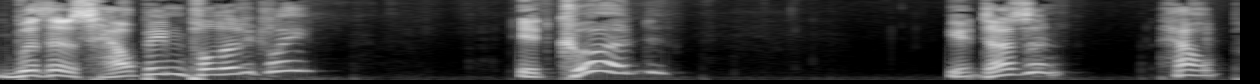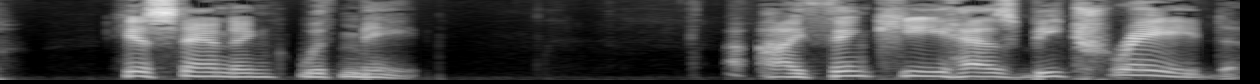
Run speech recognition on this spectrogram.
with this helping politically? It could. It doesn't help his standing with me. I think he has betrayed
